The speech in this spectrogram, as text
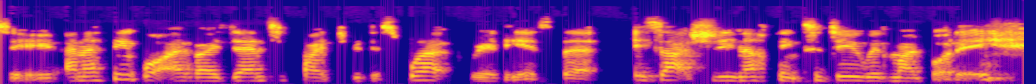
to. And I think what I've identified through this work really is that it's actually nothing to do with my body.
